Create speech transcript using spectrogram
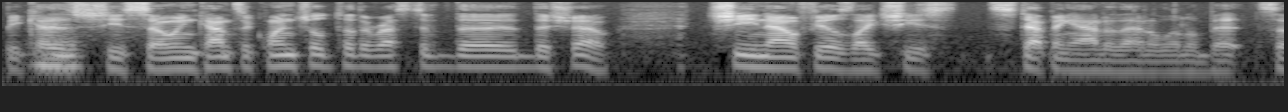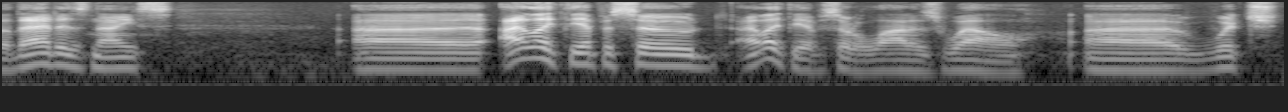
because she's so inconsequential to the rest of the the show. She now feels like she's stepping out of that a little bit, so that is nice. Uh, I like the episode. I like the episode a lot as well. Uh, which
